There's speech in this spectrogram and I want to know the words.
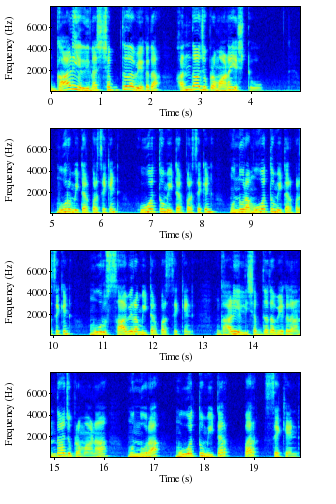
ಗಾಳಿಯಲ್ಲಿನ ಶಬ್ದದ ವೇಗದ ಅಂದಾಜು ಪ್ರಮಾಣ ಎಷ್ಟು? ಮೂರು ಮೀಟರ್ ಪರ್ ಸೆಕೆಂಡ್, ಮೂವತ್ತು ಮೀಟರ್ ಪರ್ ಸೆಕೆಂಡ್, ಮುನ್ನೂರ ಮೂವತ್ತು ಮೀಟರ್ ಪರ್ ಸೆಕೆಂಡ್ ಮೂರು ಸಾವಿರ ಮೀಟರ್ ಪರ್ ಸೆಕೆಂಡ್. ಗಾಳಿಯಲ್ಲಿ ಶಬ್ದದ ವೇಗದ ಅಂದಾಜು ಪ್ರಮಾಣ ಮುನ್ನೂರ ಮೂವತ್ತು ಮೀಟರ್ ಪರ್ ಸೆಕೆಂಡ್.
